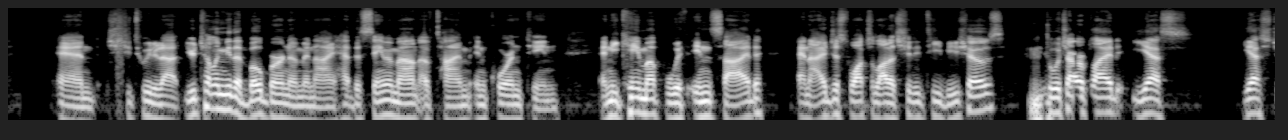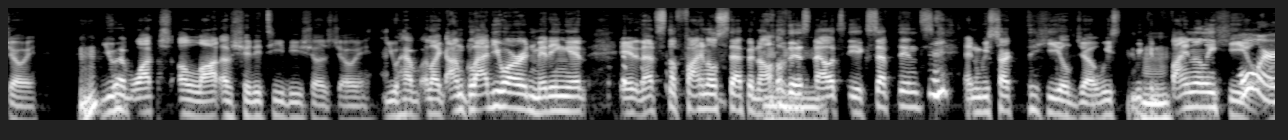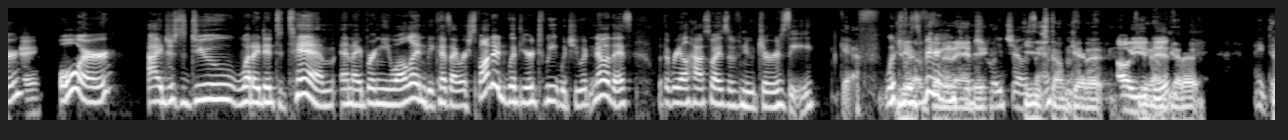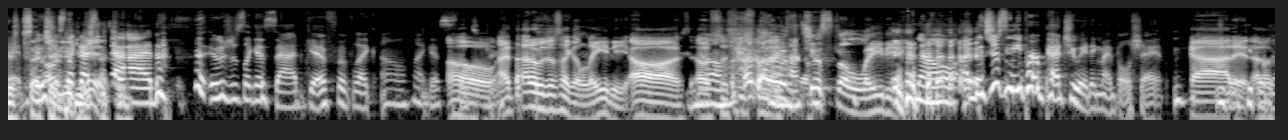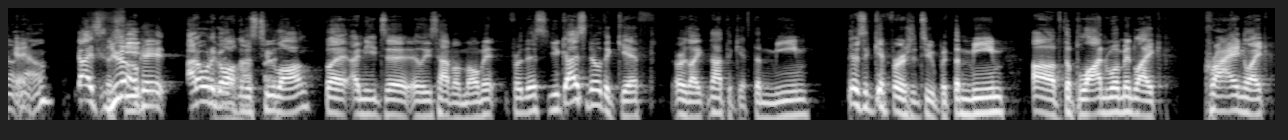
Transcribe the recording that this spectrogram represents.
and she tweeted out, "You're telling me that Bo Burnham and I had the same amount of time in quarantine, and he came up with Inside, and I just watch a lot of shitty TV shows." Mm-hmm. To which I replied, Yes, yes, Joey. Mm-hmm. You have watched a lot of shitty TV shows, Joey. You have like I'm glad you are admitting it. it that's the final step in all of this. Mm-hmm. Now it's the acceptance, and we start to heal, Joe. We we can mm-hmm. finally heal. Or okay? or I just do what I did to Tim and I bring you all in because I responded with your tweet, which you wouldn't know this, with the Real Housewives of New Jersey gif, which you was very it, intentionally Andy. chosen. You just don't get it. Oh, you, you did? get it. I did. It was just like a sad. it was just like a sad gif of like, oh, I guess. Oh, I thought it was just like a lady. Oh, no. oh so I thought it was just a lady. no, it's just me perpetuating my bullshit. Got it. People okay. don't know. Guys, so you know, okay, I don't want to go off of this too long, but I need to at least have a moment for this. You guys know the GIF, or like not the GIF, the meme. There's a GIF version too, but the meme of the blonde woman like crying, like,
